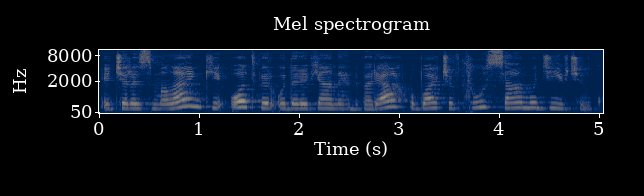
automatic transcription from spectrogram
і через маленький отвір у дерев'яних дверях побачив ту саму дівчинку.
